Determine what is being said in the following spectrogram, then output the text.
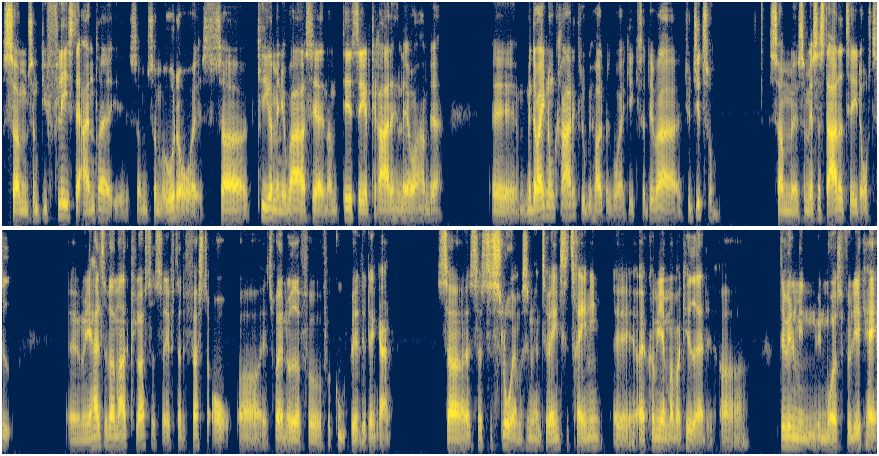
som, som de fleste andre, øh, som, som otteårige, så kigger man jo bare og ser, om det er sikkert karate, han laver ham der. Øh, men der var ikke nogen karateklub i Holbæk, hvor jeg gik, så det var jiu-jitsu, som, øh, som jeg så startede til i et års tid. Øh, men jeg har altid været meget klodset, så efter det første år, og jeg tror, jeg nåede at få, få gul bælte dengang, så, så, så slog jeg mig simpelthen til hver eneste træning, øh, og jeg kom hjem og var ked af det, og det ville min, min mor selvfølgelig ikke have,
